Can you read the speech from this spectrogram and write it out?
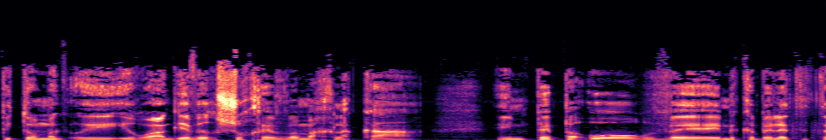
פתאום היא רואה גבר שוכב במחלקה עם פה פעור, ומקבלת את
